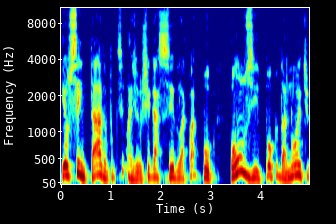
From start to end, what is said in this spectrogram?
Eu sentado, porque você imagina, eu chegar cedo lá, quatro e pouco, onze e pouco da noite,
